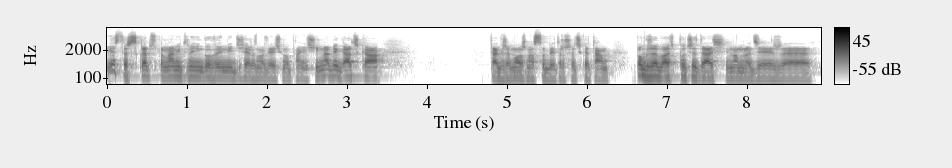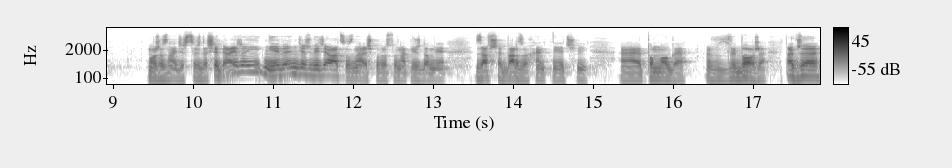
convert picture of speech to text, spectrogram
Jest też sklep z planami treningowymi. Dzisiaj rozmawialiśmy o planie silna biegaczka. Także można sobie troszeczkę tam pogrzebać, poczytać. Mam nadzieję, że może znajdziesz coś dla siebie, a jeżeli nie będziesz wiedziała, co znaleźć, po prostu napisz do mnie. Zawsze bardzo chętnie Ci e, pomogę w wyborze. Także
